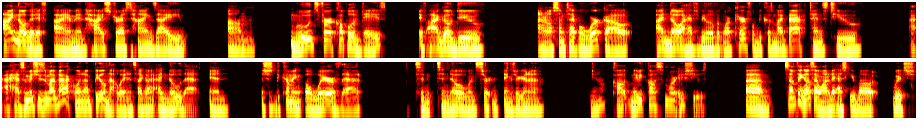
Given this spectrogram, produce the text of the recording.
I know that if I am in high stress, high anxiety um, moods for a couple of days, if I go do, I don't know, some type of workout, I know I have to be a little bit more careful because my back tends to. I I have some issues in my back when I'm feeling that way, and it's like I, I know that, and it's just becoming aware of that to to know when certain things are gonna, you know, cause, maybe cause some more issues. Um, something else I wanted to ask you about, which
